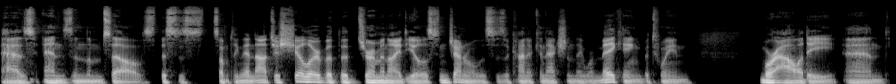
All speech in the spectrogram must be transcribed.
as ends in themselves. This is something that not just Schiller, but the German idealists in general, this is a kind of connection they were making between morality and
